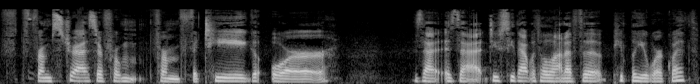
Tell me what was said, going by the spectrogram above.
f- from stress or from from fatigue or is that is that do you see that with a lot of the people you work with?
